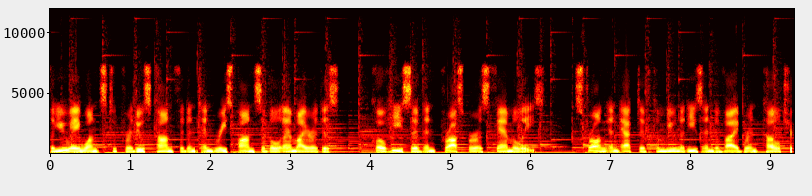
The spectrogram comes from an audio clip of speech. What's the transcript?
The UA wants to produce confident and responsible Emiratis, cohesive and prosperous families, strong and active communities and a vibrant culture.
